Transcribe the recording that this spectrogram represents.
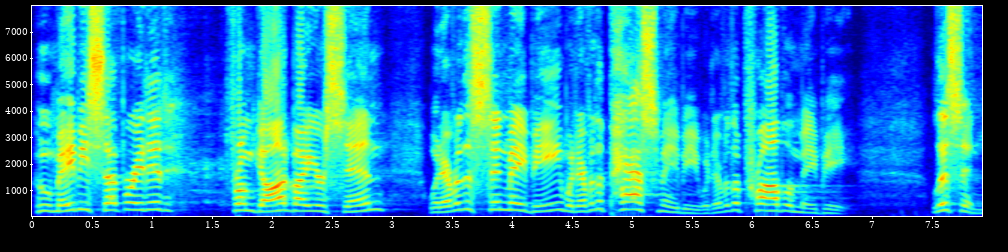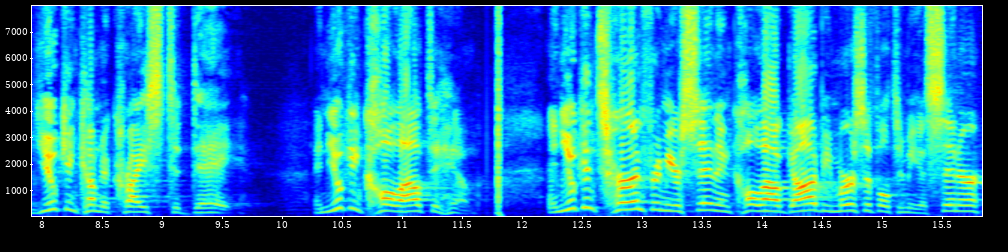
who may be separated from God by your sin, whatever the sin may be, whatever the past may be, whatever the problem may be, listen, you can come to Christ today and you can call out to him. And you can turn from your sin and call out, God, be merciful to me, a sinner.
